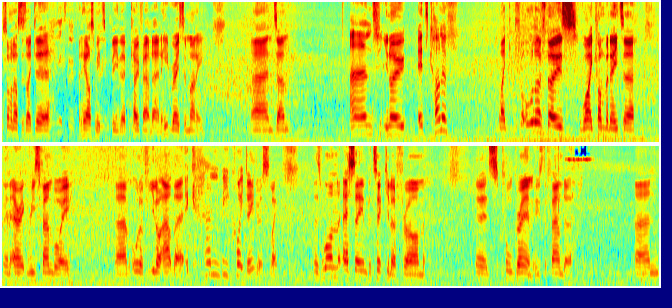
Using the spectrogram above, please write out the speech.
someone else's idea, and he asked me to be the co-founder, and he'd raised some money, and um, and you know, it's kind of like for all of those Y Combinator and Eric Ries fanboy, um, all of you lot out there, it can be quite dangerous. Like, there's one essay in particular from uh, it's Paul Graham, who's the founder, and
